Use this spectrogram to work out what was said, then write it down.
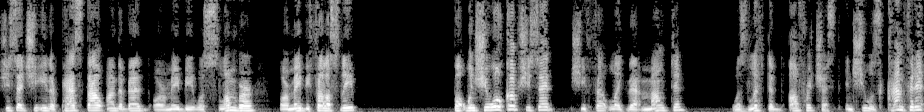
She said she either passed out on the bed or maybe it was slumber or maybe fell asleep. But when she woke up, she said she felt like that mountain was lifted off her chest and she was confident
